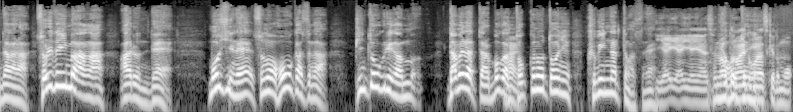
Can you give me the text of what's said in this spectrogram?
だから、それで今があるんで、もしね、そのフォーカスが、ピント送りがダメだったら、僕ははい。とっくの塔にクビになってますね。いやいやいやいやそんなことないと思いますけども、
